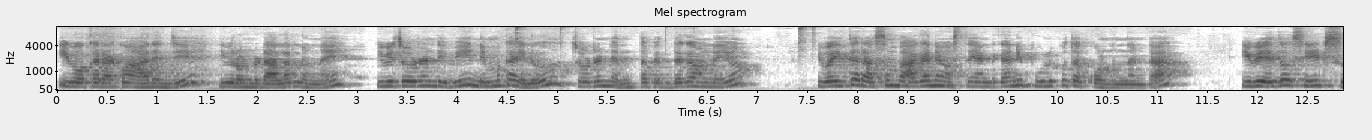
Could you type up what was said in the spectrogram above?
ఇవి ఒక రకం ఆరెంజ్ ఇవి రెండు డాలర్లు ఉన్నాయి. ఇవి చూడండి ఇవి నిమ్మకాయలు. చూడండి ఎంత పెద్దగా ఉన్నాయో. ఇవైతే రసం బాగానే వస్తాయంట కానీ పులుపు తక్కువ ఉంటుందంట. ఇవి ఏదో సీడ్స్.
